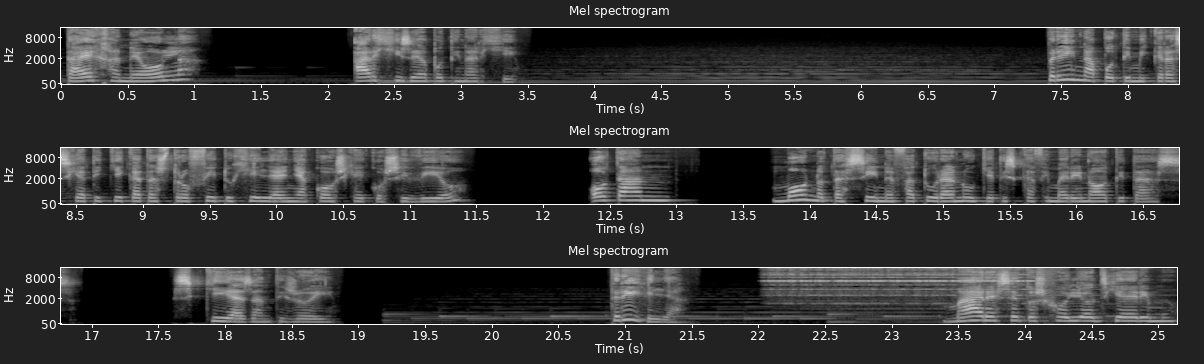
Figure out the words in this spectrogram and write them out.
Τα έχανε όλα, άρχιζε από την αρχή. Πριν από τη μικρασιατική καταστροφή του 1922, όταν μόνο τα σύννεφα του ουρανού και της καθημερινότητας σκίαζαν τη ζωή. Τρίγλια Μ' άρεσε το σχολείο Τζιέρι μου.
